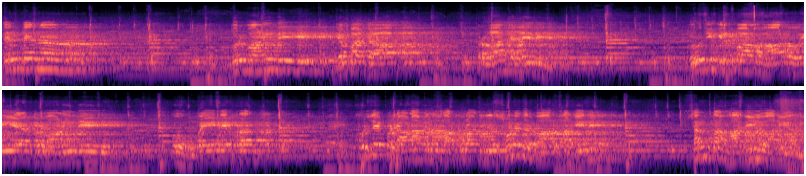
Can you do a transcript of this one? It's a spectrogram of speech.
ਤਿੰਨ ਦਿਨ ਗੁਰਬਾਣੀ ਦੇ ਜਪਾ ਜਾਪ ਪ੍ਰਵਾਹ ਚੱਲੇ ਨੇ। ਗੁਰੂ ਦੀ ਕਿਰਪਾ ਮਹਾਨ ਹੋਈ ਹੈ, ਗੁਰਬਾਣੀ ਦੇ ਭੋਗ ਪਏ ਨੇ ਪ੍ਰੰਤ। ਖੁੱਲੇ ਪਟਾਣਾ ਵਿੱਚ ਸਤਿਗੁਰਾਂ ਜੀ ਦੇ ਸੋਹਣੇ ਦਰਬਾਰ ਸਜੇ ਨੇ। ਸੰਗਤਾਂ ਹਾਜ਼ਰੀ ਲਵਾ ਰਹੀਆਂ ਨੇ।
